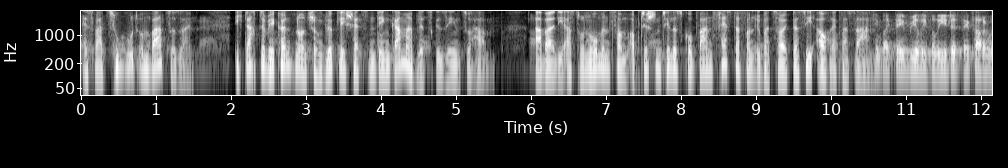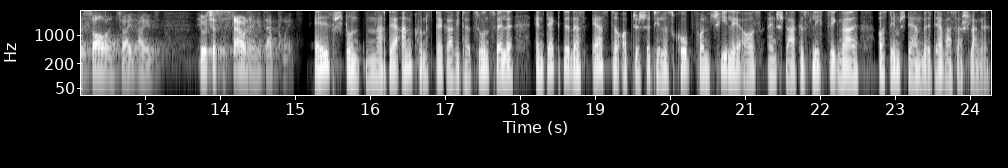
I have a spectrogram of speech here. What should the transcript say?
Es war zu gut, um wahr zu sein. Ich dachte, wir könnten uns schon glücklich schätzen, den Gammablitz gesehen zu haben. Aber die Astronomen vom optischen Teleskop waren fest davon überzeugt, dass sie auch etwas sahen. Elf Stunden nach der Ankunft der Gravitationswelle entdeckte das erste optische Teleskop von Chile aus ein starkes Lichtsignal aus dem Sternbild der Wasserschlange.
